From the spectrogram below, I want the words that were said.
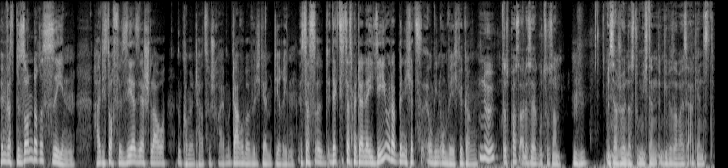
wenn wir was Besonderes sehen, halte ich es doch für sehr, sehr schlau, einen Kommentar zu schreiben. Und darüber würde ich gerne mit dir reden. Ist das, äh, deckt sich das mit deiner Idee oder bin ich jetzt irgendwie einen Umweg gegangen? Nö, das passt alles sehr gut zusammen. Mhm. Ist ja schön, dass du mich dann in gewisser Weise ergänzt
